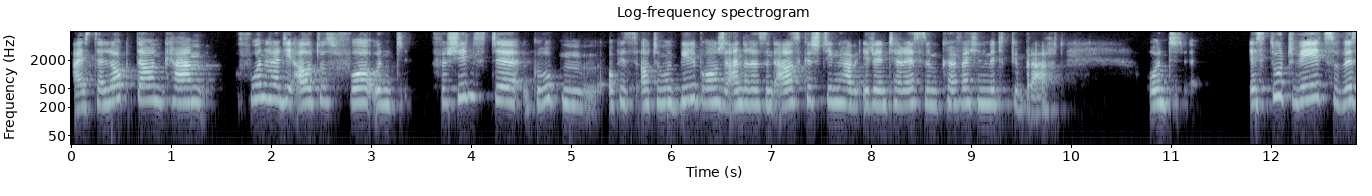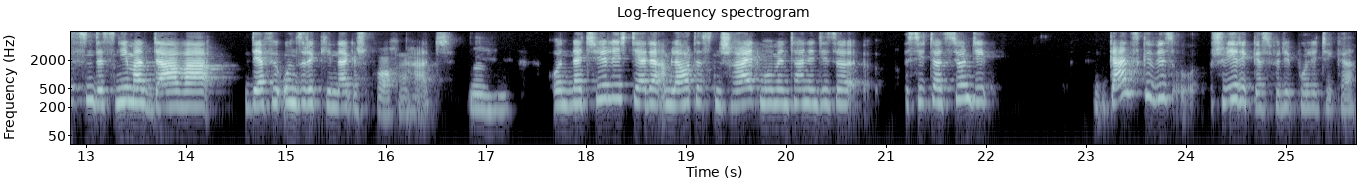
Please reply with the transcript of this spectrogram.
als der Lockdown kam, fuhren halt die Autos vor und verschiedenste Gruppen, ob jetzt Automobilbranche, andere sind ausgestiegen, haben ihre Interessen im Köfferchen mitgebracht. Und es tut weh zu wissen, dass niemand da war, der für unsere Kinder gesprochen hat. Mhm. Und natürlich, der, der am lautesten schreit momentan in dieser Situation, die ganz gewiss schwierig ist für die Politiker.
